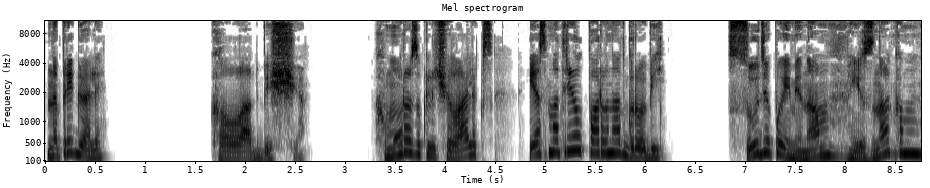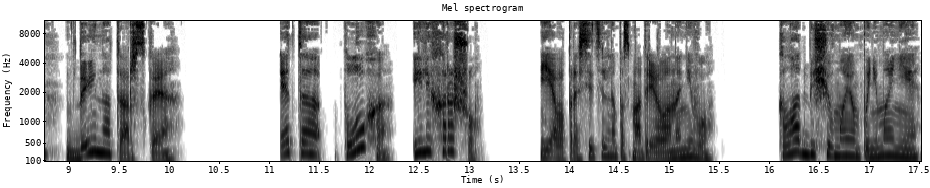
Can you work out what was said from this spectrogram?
напрягали. «Кладбище», — хмуро заключил Алекс и осмотрел пару надгробий. «Судя по именам и знакам, да и нотарская». «Это плохо или хорошо?» Я вопросительно посмотрела на него. Кладбище, в моем понимании,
